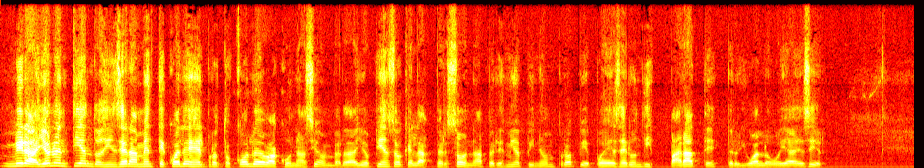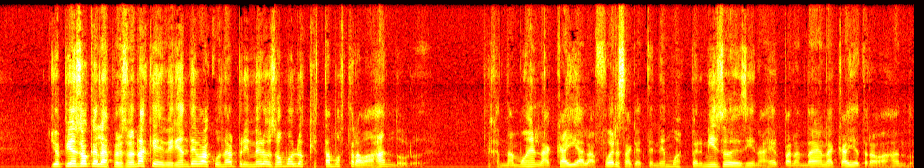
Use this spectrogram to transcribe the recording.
Mira, yo no entiendo sinceramente cuál es el protocolo de vacunación, ¿verdad? Yo pienso que las personas, pero es mi opinión propia, puede ser un disparate, pero igual lo voy a decir. Yo pienso que las personas que deberían de vacunar primero somos los que estamos trabajando, brother. que andamos en la calle a la fuerza, que tenemos permiso de Sinajer para andar en la calle trabajando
